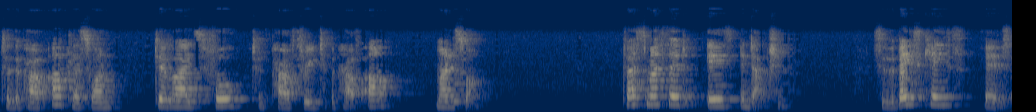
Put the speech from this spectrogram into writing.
to the power of r plus 1 divides 4 to the power of 3 to the power of r minus 1. First method is induction. So the base case is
